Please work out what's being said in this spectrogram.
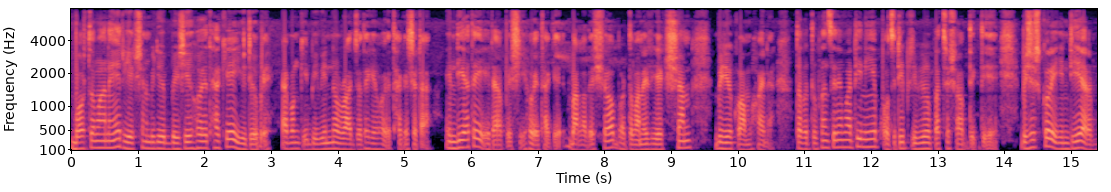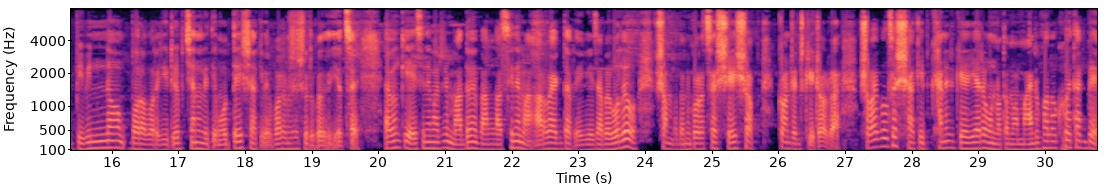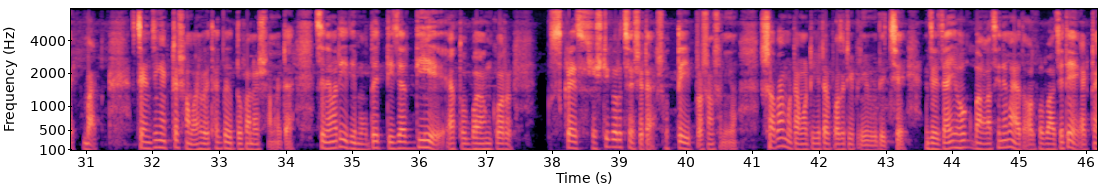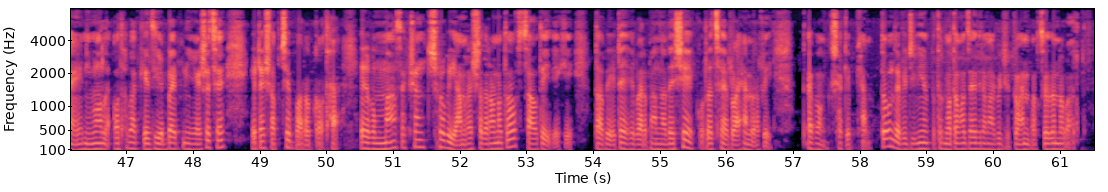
বর্তমানে reaction video বেশি হয়ে থাকে ইউটিউবে এবং কি বিভিন্ন রাজ্য থেকে হয়ে থাকে সেটা। ইন্ডিয়াতে এটা বেশি হয়ে থাকে। বাংলাদেশেও বর্তমানে রিয়েকশন ভিডিও কম হয় না। তবে তুফান সিনেমাটি নিয়ে পজিটিভ রিভিউ পাচ্ছে সব দিক দিয়ে। বিশেষ করে ইন্ডিয়ার বিভিন্ন বড় বড় ইউটিউব চ্যানেল ইতিমধ্যেই সাকিবের প্রশংসা শুরু করে দিয়েছে। এবং কি এই সিনেমাটির মাধ্যমে বাংলা সিনেমা আরও এক ধাপ এগিয়ে যাবে বলেও সম্বোধন করেছে সেই সব কন্টেন্ট ক্রিয়েটররা সবাই বলছে সাকিব খানের ক্যারিয়ারে অন্যতম মাইল ফলক হয়ে থাকবে বাট চেঞ্জিং একটা সময় হয়ে থাকবে তুফানের সময়টা। সিনেমাটি ইতিমধ্যে টিজার দিয়ে এত ভয়ঙ্কর স্ক্রেচ সৃষ্টি করেছে, সেটা সত্যিই প্রশংসনীয়। সবাই মোটামুটি এটার পজিটিভ রিভিউ দিচ্ছে। যে যাই হোক, বাংলা সিনেমা এত অল্প বাজেটে একটা অ্যানিমাল অথবা কেজিএফ বাইক নিয়ে এসেছে এটা সবচেয়ে বড় কথা। এরকম মাস অ্যাকশন ছবি আমরা সাধারণত সাউথেই দেখি, তবে এটা এবার বাংলাদেশে করেছে রায়হান রাফি এবং শাকিব খান। তো বন্ধুরা ভিডিও নিয়ে আপনাদের মতামত জানিয়ে দিলাম। আমার ভিডিও কমেন্ট বক্সে ধন্যবাদ।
